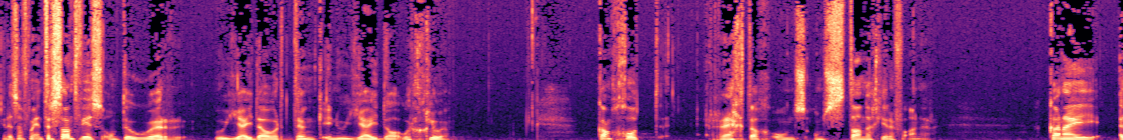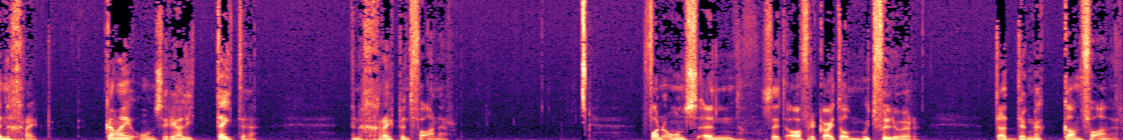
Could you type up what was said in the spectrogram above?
En dit sal vir my interessant wees om te hoor hoe jy daaroor dink en hoe jy daaroor glo. Kan God regtig ons omstandighede verander? Kan hy ingryp? Kan hy ons realiteite ingrypend verander? Van ons in Suid-Afrika het al moed verloor dat dinge kan verander.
